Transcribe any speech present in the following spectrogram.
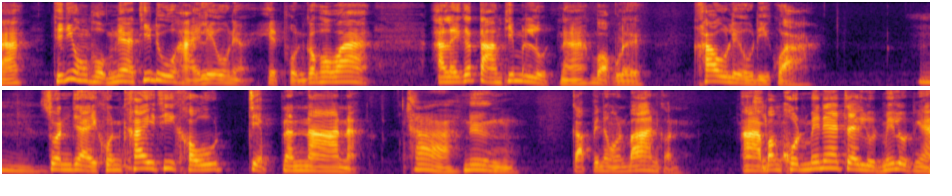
นะทีนี้ของผมเนี่ยที่ดูหายเร็วเนี่ยเหตุผลก็เพราะว่า อะไรก็ตามที่มันหลุดนะ บอกเลย เข้าเร็วดีกว่าอืม ส่วนใหญ่คนไข้ที่เขาเจ็บนานๆอะ ค่ะหนึ่งกลับไปนอนบ้านก่อน อ่า บางคนไม่แน่ใจหลุดไม่หลุดไง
